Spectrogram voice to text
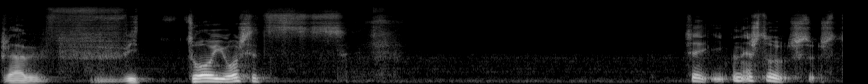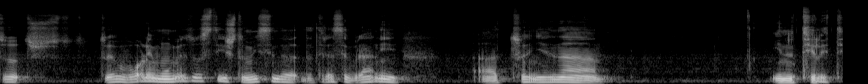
pravi vi to i uopšte Če, ima nešto što, što, što ja volim umetnosti i što mislim da, da treba se brani, a to je njena inutility.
